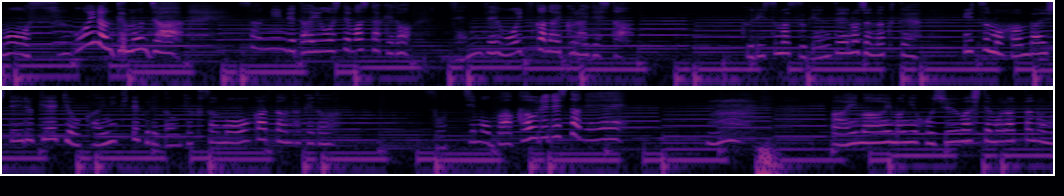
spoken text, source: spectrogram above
もうすごいなんてもんじゃ。3人で対応してましたけど全然追いつかないくらいでした。クリスマス限定のじゃなくていつも販売しているケーキを買いに来てくれたお客さんも多かったんだけど。そっちもバカ売れでしたね。うん。合間合間に補充はしてもらったのに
